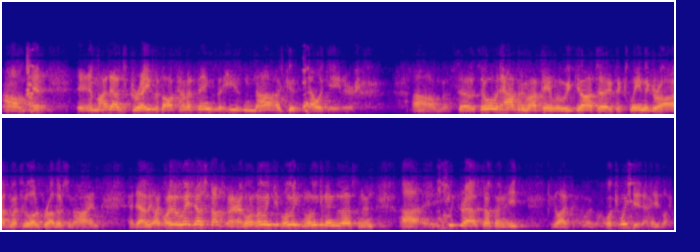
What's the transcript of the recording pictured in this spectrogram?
Um, and, and my dad's great with all kind of things, but he's not a good delegator. Um, so, so what would happen in my family? We'd go out to, to clean the garage, my two older brothers and I, and, and Dad would be like, "Wait, wait, no, stop! Let, let me get, let me let me get into this." And then uh, he would grab something, and he'd, he'd be like, "What can we do?" And he's like,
